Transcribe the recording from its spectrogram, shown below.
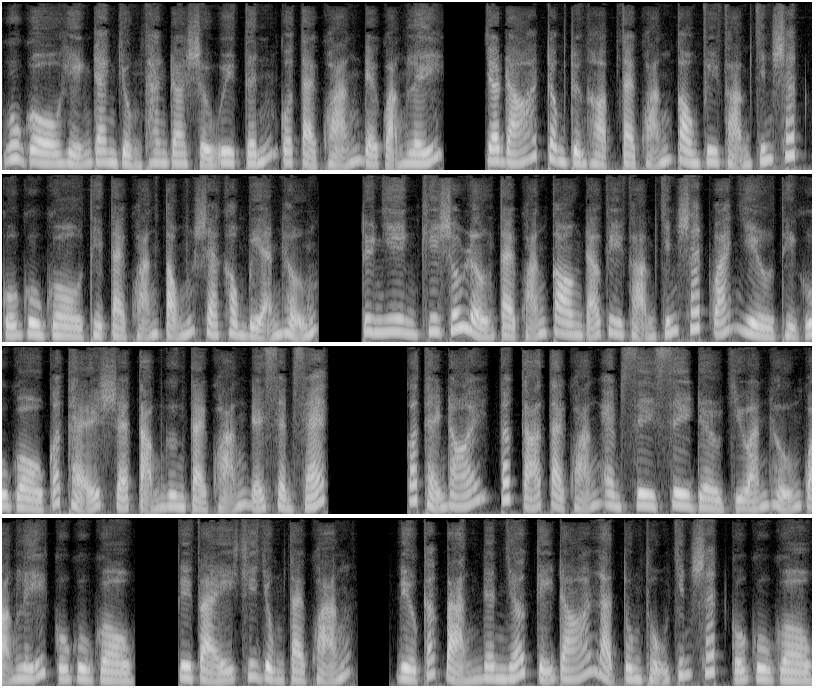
Google hiện đang dùng thang đo sự uy tín của tài khoản để quản lý. Do đó, trong trường hợp tài khoản con vi phạm chính sách của Google thì tài khoản tổng sẽ không bị ảnh hưởng. Tuy nhiên, khi số lượng tài khoản con đã vi phạm chính sách quá nhiều thì Google có thể sẽ tạm ngưng tài khoản để xem xét. Có thể nói, tất cả tài khoản MCC đều chịu ảnh hưởng quản lý của Google. Vì vậy, khi dùng tài khoản, điều các bạn nên nhớ kỹ đó là tuân thủ chính sách của Google,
